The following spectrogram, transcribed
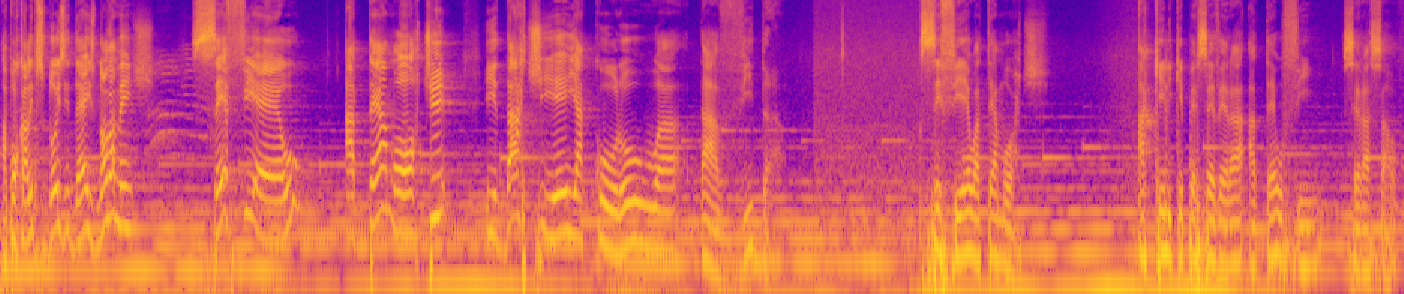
Apocalipse 2 e 10, novamente. Ser fiel até a morte, e dar-te-ei a coroa da vida. Ser fiel até a morte. Aquele que perseverar até o fim será salvo.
